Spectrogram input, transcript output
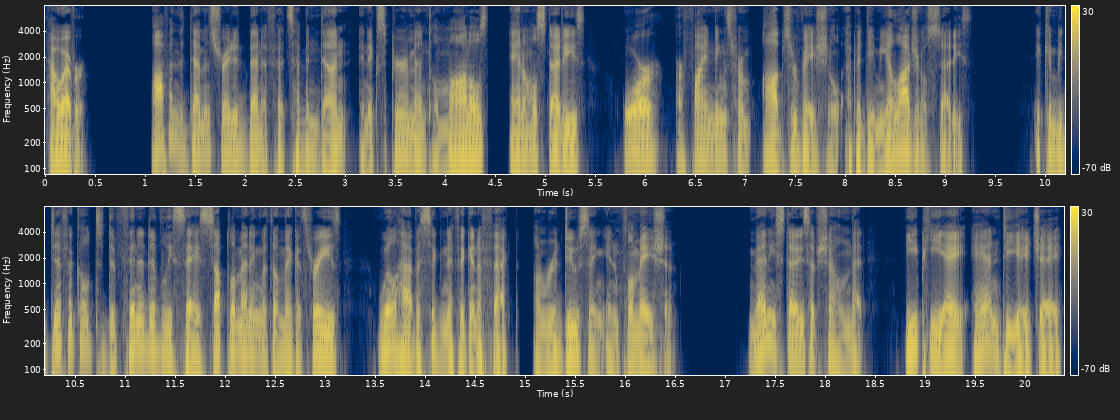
However, often the demonstrated benefits have been done in experimental models, animal studies, or are findings from observational epidemiological studies. It can be difficult to definitively say supplementing with omega 3s will have a significant effect on reducing inflammation. Many studies have shown that EPA and DHA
